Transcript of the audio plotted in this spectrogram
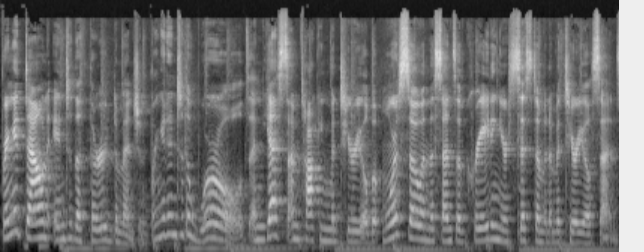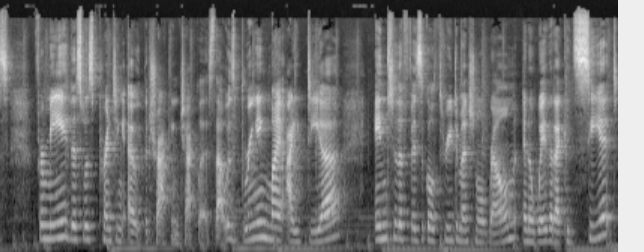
Bring it down into the third dimension. Bring it into the world. And yes, I'm talking material, but more so in the sense of creating your system in a material sense. For me, this was printing out the tracking checklist. That was bringing my idea into the physical three dimensional realm in a way that I could see it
